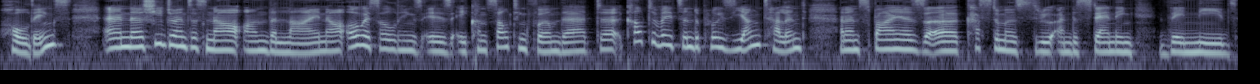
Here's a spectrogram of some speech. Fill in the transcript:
Holdings. And uh, she joins us now on the line. Now, OS Holdings is a consulting firm that uh, cultivates and deploys young talent and inspires uh, customers through understanding their needs.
